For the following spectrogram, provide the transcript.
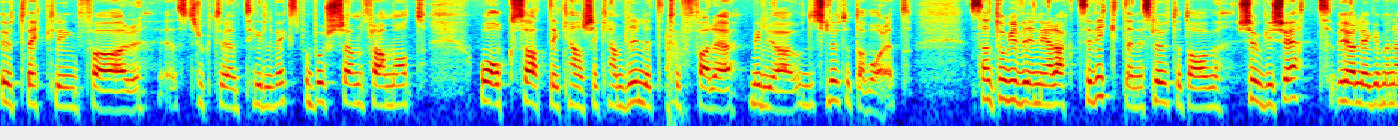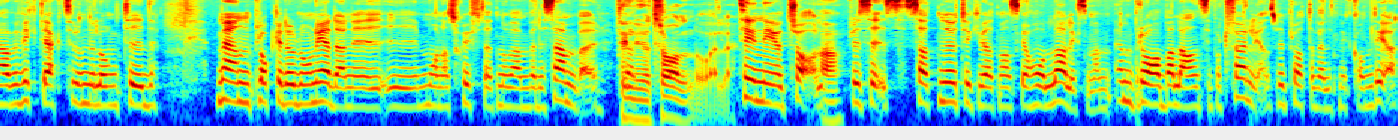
utveckling för eh, strukturell tillväxt på börsen framåt. Och också att det kanske kan bli lite tuffare miljö under slutet av året. Sen tog vi ner aktievikten i slutet av 2021. Vi har legat med en övervikt i aktier under lång tid men plockade då ner den i, i månadsskiftet november-december. Till neutral? Då, eller? Till neutral, ja. precis. Så att nu tycker vi att man ska hålla liksom en, en, bra balans i portföljen. Så vi pratar väldigt mycket om det.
